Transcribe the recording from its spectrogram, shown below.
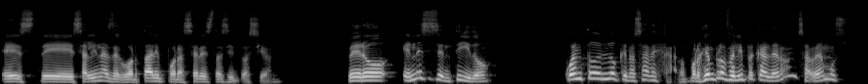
este, Salinas de Gortari por hacer esta situación. Pero en ese sentido, ¿cuánto es lo que nos ha dejado? Por ejemplo, Felipe Calderón, sabemos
